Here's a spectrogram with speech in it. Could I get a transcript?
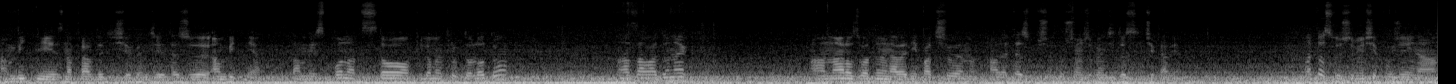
ambitnie jest naprawdę dzisiaj, będzie też ambitnie. Tam jest ponad 100 km do lotu na załadunek, a na rozładunek nawet nie patrzyłem, ale też przypuszczam, że będzie dosyć ciekawie. No to słyszymy się później na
